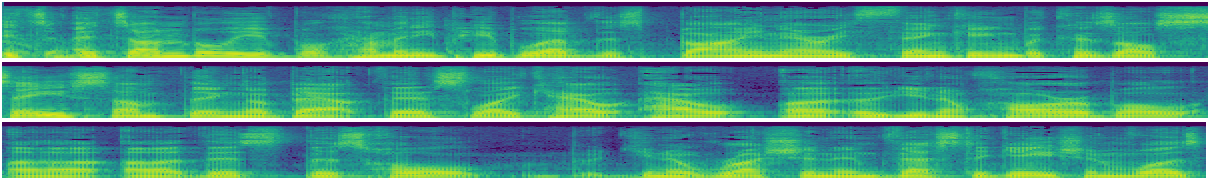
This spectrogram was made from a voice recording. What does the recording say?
it's it's unbelievable how many people have this binary thinking. Because I'll say something about this, like how how uh, uh, you know horrible uh, uh, this this whole you know Russian investigation was,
